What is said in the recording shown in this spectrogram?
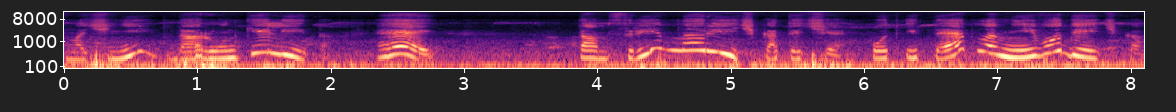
смачні дарунки літа. Гей, там срібна річка тече, от і тепла в ній водичка.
